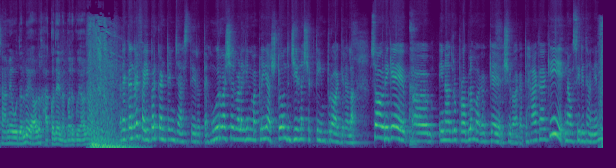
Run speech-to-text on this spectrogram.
ಸಾಮೆ, ಊದಲ್ಲೂ ಯಾವುದು ಹಾಕೋದೇ ಇಲ್ಲ, ಬರಗು ಯಾವುದು ಯಾಕಂದ್ರೆ ಫೈಬರ್ ಕಂಟೆಂಟ್ ಜಾಸ್ತಿ ಇರುತ್ತೆ. ಮೂರು ವರ್ಷದ ಒಳಗಿನ ಮಕ್ಕಳಿಗೆ ಅಷ್ಟೊಂದು ಜೀರ್ಣಶಕ್ತಿ ಇಂಪ್ರೂವ್ ಆಗಿರಲ್ಲ. ಸೊ ಅವರಿಗೆ ಏನಾದರೂ ಪ್ರಾಬ್ಲಮ್ ಆಗೋಕ್ಕೆ ಶುರು ಆಗುತ್ತೆ ಹಾಗಾಗಿ ನಾವು ಸಿರಿಧಾನ್ಯನ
